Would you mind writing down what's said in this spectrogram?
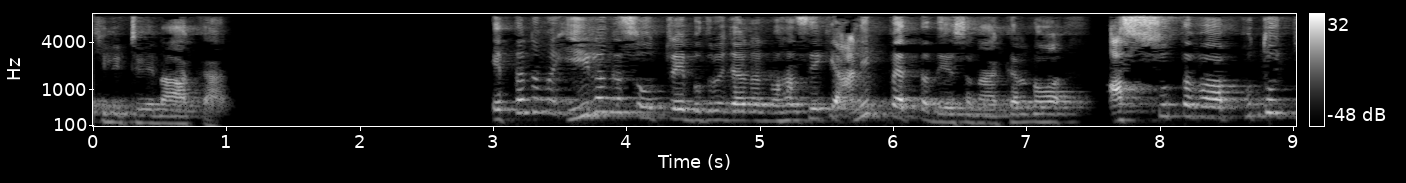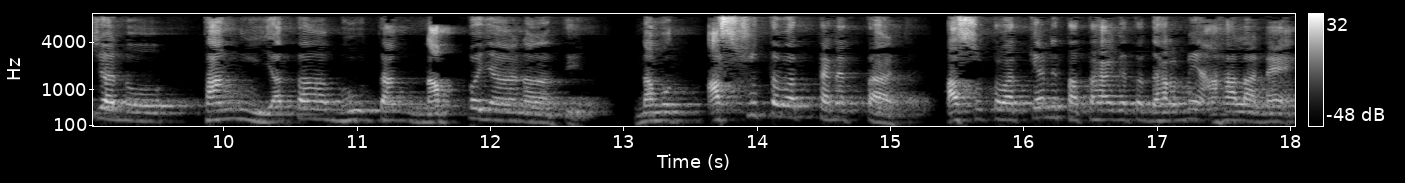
කිලිට වෙන ආකාරය. එතනම ඊළඟ සූත්‍රයේ බුදුරජාණන් වහන්සේගේ අනිත් පැත්ත දේශනා කරනවා අසුතවා පුතුජනෝ තං යතා භූතං නප්පයානාති. නමුත් අසෘතවත් තැනැත්තාට අසෘතවත් කියන්නේ තථාගත ධර්මය අහලා නැහැ.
